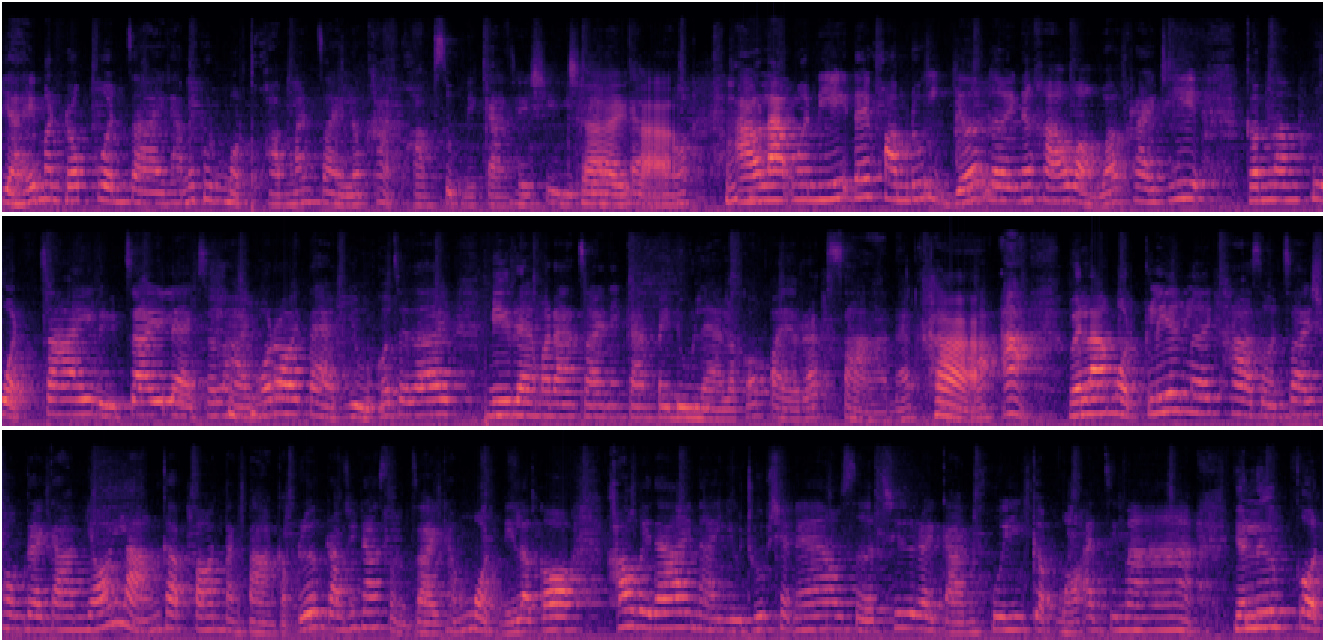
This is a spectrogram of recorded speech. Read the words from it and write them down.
อย่าให้มันรบกวนใจทำให้คุณหมดความมั่นใจแล้วขาดความสุขในการใช้ชีวิตใช่กันค่ะเนาะเอาละวันนี้ได้ความรู้อีกเยอะเลยนะคะ หวังว่าใครที่กำลังปวดใจหรือใจแหลกสลายเพราะรอยแตกอยู่ก็จะได้มีแรงบันดาลใจในการไปดูแลแล้วก็ไปรักษานะคะค่ะอะเวลาหมดเกลี้ยงเลยค่ะ สนใจชมรายการย้อนหลังกับตอนต่างๆ กับเรื่องราวที่น่าสนใจทั้งหมดนี้แล้วก็เข้าไปได้ใน YouTube Channel เซิร์ชชื่อรายการคุยกับหมออัจจิมา อย่าลืมกด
